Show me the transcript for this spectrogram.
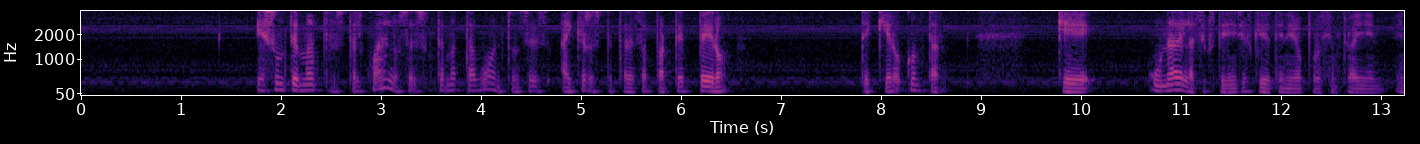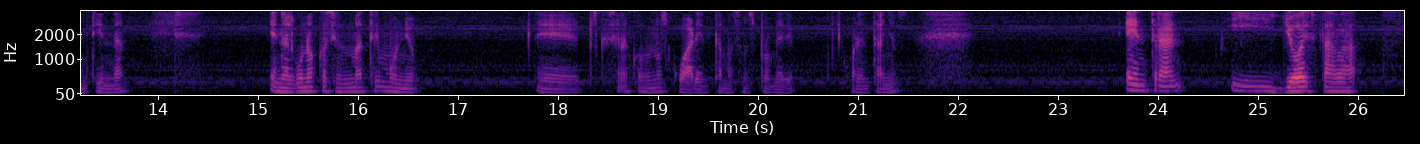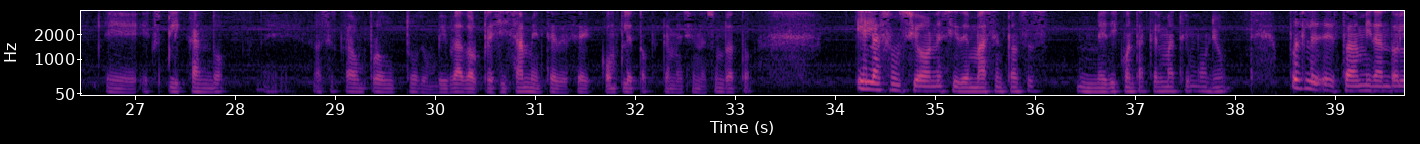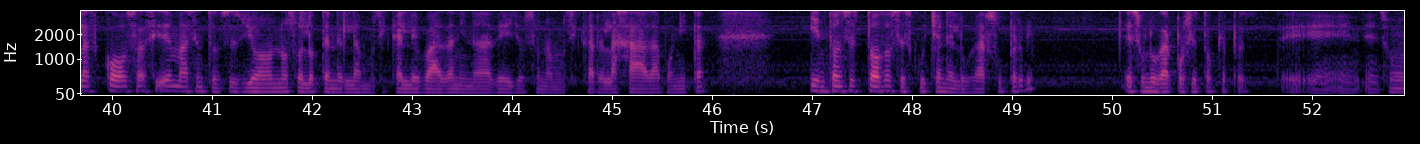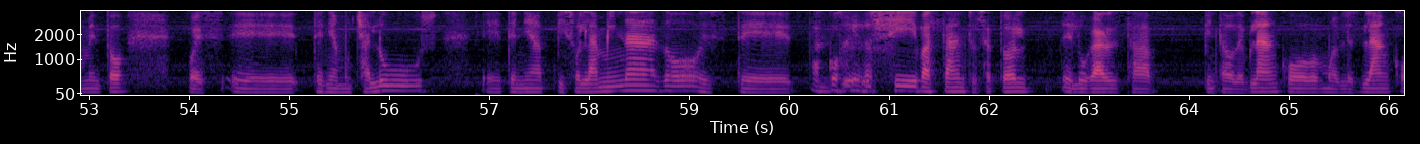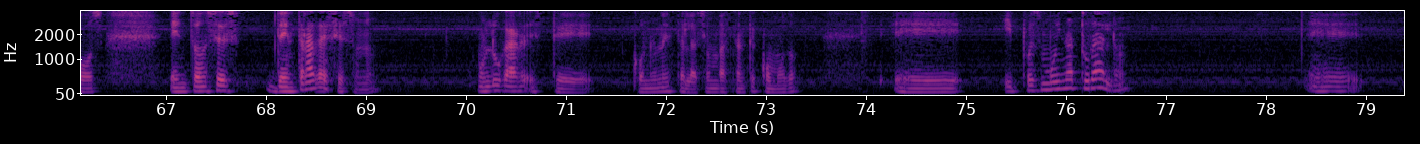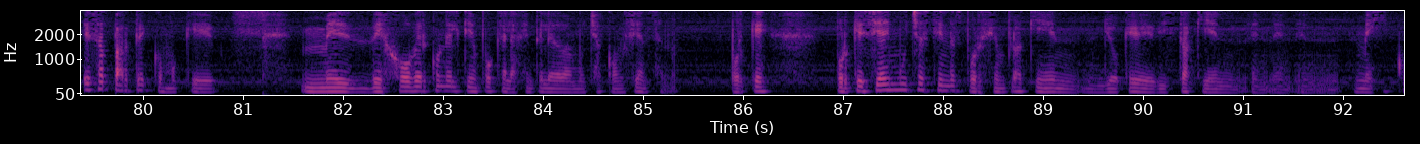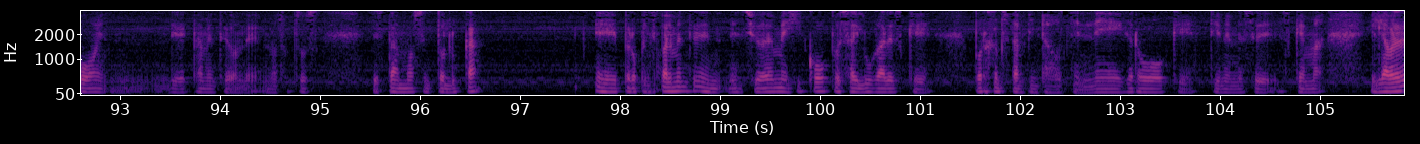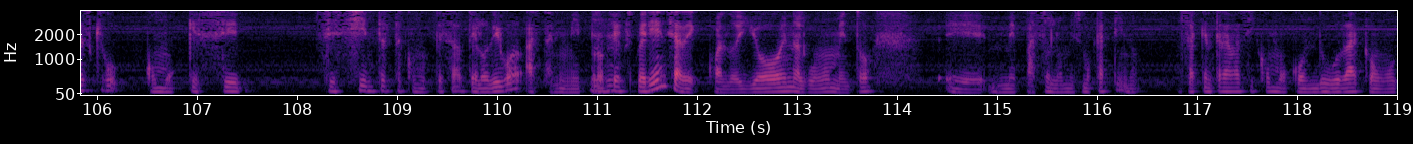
es un tema pues tal cual, o sea, es un tema tabú, entonces hay que respetar esa parte, pero te quiero contar que una de las experiencias que yo he tenido, por ejemplo, ahí en, tienda, en alguna ocasión un matrimonio, eh, pues que serán con unos 40 más o menos promedio, 40 años, entran y yo estaba eh, explicando acerca de un producto, de un vibrador, precisamente de ese completo que te mencioné hace un rato, y las funciones y demás. Entonces me di cuenta que el matrimonio, pues le estaba mirando las cosas y demás. Entonces yo no suelo tener la música elevada ni nada de ello, es una música relajada, bonita. Y entonces todo se escucha en el lugar súper bien. Es un lugar, por cierto, que pues eh, en, su momento pues eh, tenía mucha luz, eh, tenía piso laminado, este... Acogedor. Sí, bastante, o sea, todo el, lugar estaba pintado de blanco, muebles blancos. Entonces, de entrada es eso, ¿no? Un lugar este, con una instalación bastante cómodo eh, y pues muy natural, ¿no? esa parte como que me dejó ver con el tiempo que a la gente le daba mucha confianza, ¿no? ¿Por qué? Porque si hay muchas tiendas, por ejemplo, aquí en, yo que he visto aquí en, en, México, en, directamente donde nosotros estamos, en Toluca, eh, pero principalmente en, Ciudad de México, pues hay lugares que, por ejemplo, están pintados de negro, que tienen ese esquema, y la verdad es que como que se se siente hasta como pesado. Te lo digo hasta en mi propia experiencia de cuando yo en algún momento eh, me pasó lo mismo que a ti, ¿no? O sea, que entraba así como con duda, como,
